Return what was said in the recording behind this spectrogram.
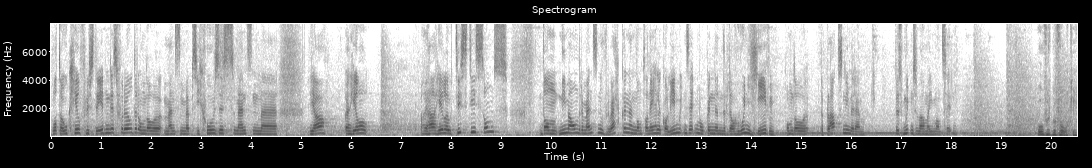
Wat ook heel frustrerend is voor ouders, omdat we mensen met psychoses, mensen met ja, een heel, ja, heel autistisch soms, dan niet met andere mensen overweg kunnen en dan, dan eigenlijk alleen moeten zitten, maar we kunnen er dat gewoon niet geven, omdat we de plaats niet meer hebben. Dus moeten ze wel met iemand zitten. Overbevolking.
